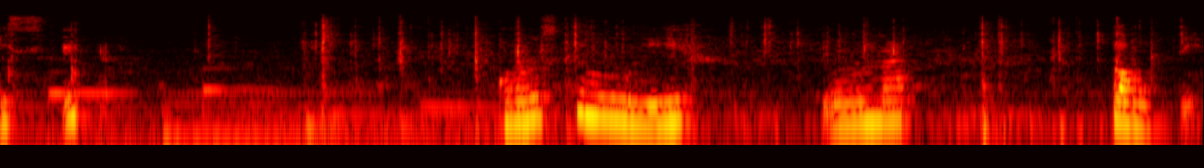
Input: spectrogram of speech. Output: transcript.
Eita. Construir uma ponte.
